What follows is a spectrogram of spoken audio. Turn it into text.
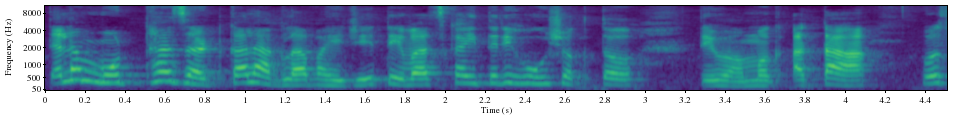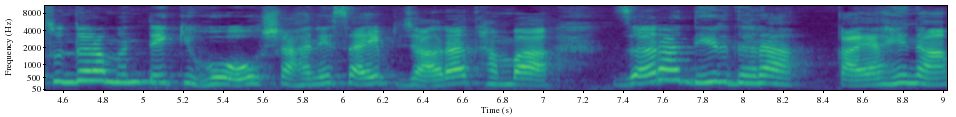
त्याला मोठा झटका लागला पाहिजे. तेव्हाच काहीतरी होऊ शकतं. तेव्हा मग आता वसुंधरा म्हणते की हो शहाणे साहेब जारा थांबा. जरा धीर धरा. काय आहे ना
